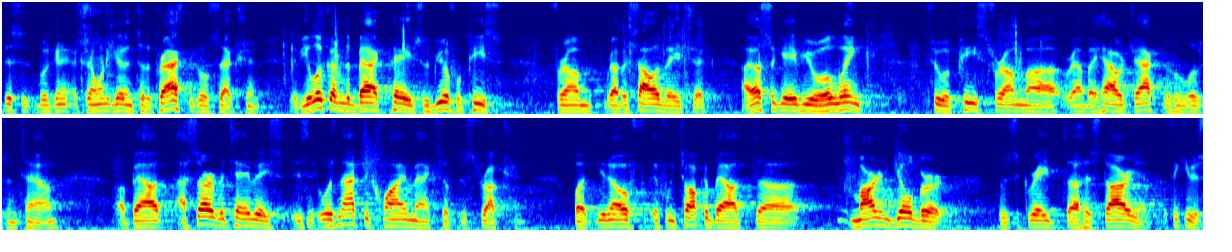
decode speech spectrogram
this is we're going because I want to get into the practical section. If you look on the back page, there's a beautiful piece from Rabbi Soloveitchik. I also gave you a link to a piece from uh, Rabbi Howard Jachter, who lives in town, about Asar B'Teves was not the climax of destruction. But, you know, if, if we talk about uh, Martin Gilbert, who's a great uh, historian, I think he was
